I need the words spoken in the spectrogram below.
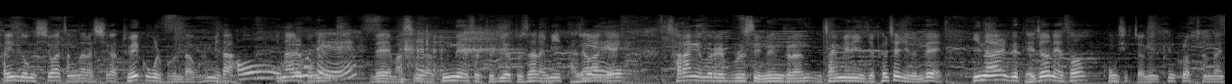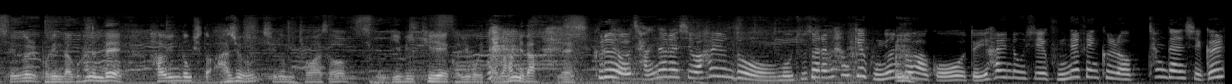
하윤동 씨와 장나라 씨가 듀엣곡을 부른다고 합니다. 오, 이날 한 공연? 네 맞습니다. 국내에서 드디어 두 사람이 다정하게 예. 사랑의 노래를 부를 수 있는 그런 장면이 이제 펼쳐지는데 이날 그 대전에서 공식적인 팬클럽 장단식을 벌인다고 하는데 하윤동 씨도 아주 지금 좋아서 지금 입이 귀에 걸리고 있다고 합니다. 네. 그래요. 장나라 씨와 하윤동 뭐 두 사람이 함께 공연도 하고 또 이 하윤동 씨의 국내 팬클럽 창단식을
